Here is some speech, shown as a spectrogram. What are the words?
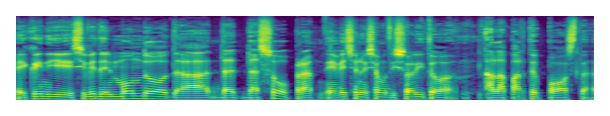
e quindi si vede il mondo da, da, da, sopra e invece noi siamo di solito alla parte opposta.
